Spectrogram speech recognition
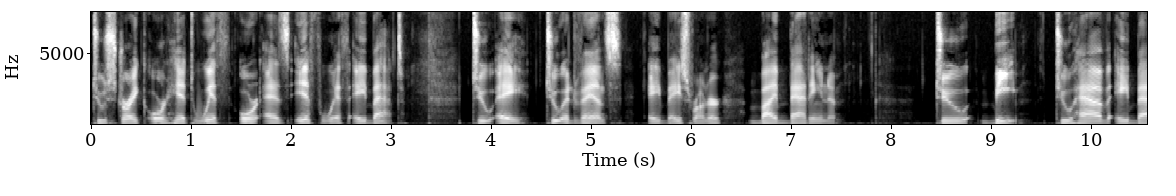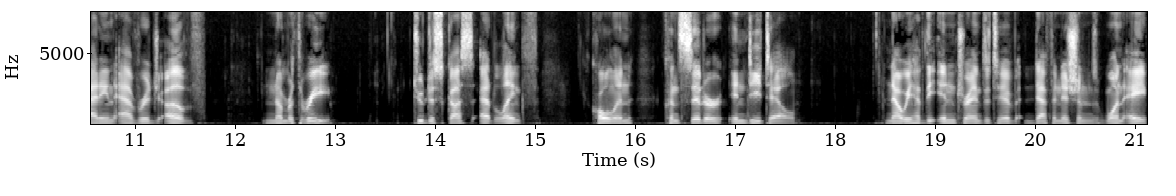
to strike or hit with or as if with a bat. To A, to advance a base runner by batting. To B, to have a batting average of. Number three, to discuss at length, colon, consider in detail. Now we have the intransitive definitions. 1a,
